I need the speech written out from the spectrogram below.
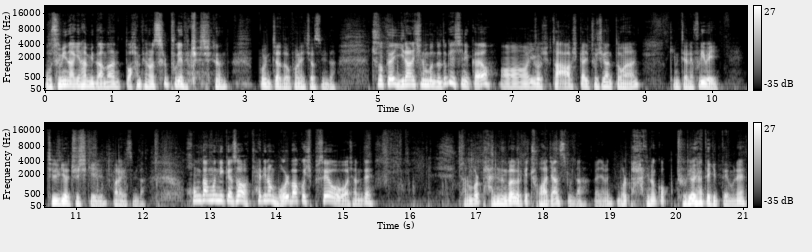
웃음이 나긴 합니다만 또 한편으로 슬프게 느껴지는 문자도 보내주셨습니다. 추석 때 일하시는 분들도 계시니까요. 어, 7시부터 9시까지 2시간 동안 김태현의 프리웨이 즐겨주시길 바라겠습니다. 홍당무님께서 테디는 뭘 받고 싶으세요? 하셨는데 저는 뭘 받는 걸 그렇게 좋아하지 않습니다. 왜냐하면 뭘 받으면 꼭 드려야 되기 때문에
